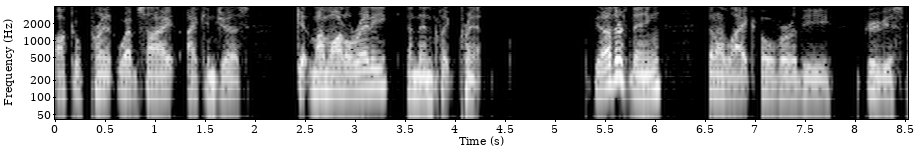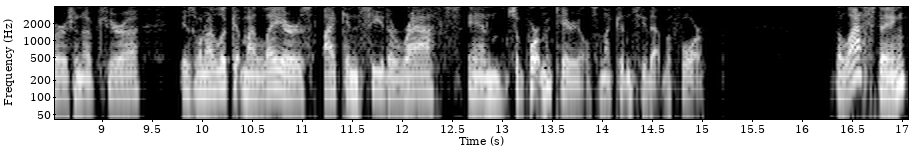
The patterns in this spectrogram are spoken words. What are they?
Octoprint website. I can just get my model ready and then click print. The other thing that I like over the previous version of Cura is when I look at my layers, I can see the rafts and support materials, and I couldn't see that before. The last thing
